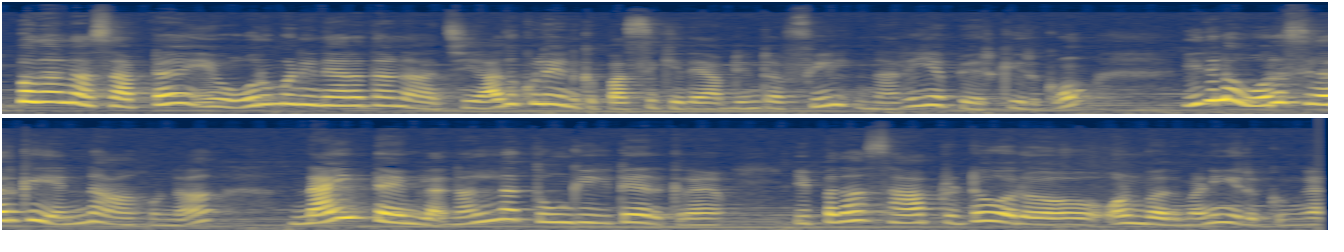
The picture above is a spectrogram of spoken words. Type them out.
இப்போ தான் நான் சாப்பிட்டேன் ஒரு மணி நேரம் தான் ஆச்சு அதுக்குள்ளே எனக்கு பசிக்குதே அப்படின்ற ஃபீல் நிறைய பேருக்கு இருக்கும். இதில் ஒரு சிலருக்கு என்ன ஆகும்னா நைட் டைமில் நல்லா தூங்கிக்கிட்டே இருக்கிறேன் இப்போ தான் சாப்பிட்டுட்டு ஒரு ஒன்பது மணி இருக்குங்க.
